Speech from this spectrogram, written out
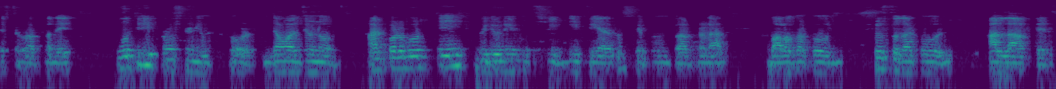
চেষ্টা করব আপনাদের প্রতিটি প্রশ্নের উত্তর দেওয়ার জন্য। আর পরবর্তী ভিডিও নিয়ে শীঘ্রই ফিরে আসব সে পর্যন্ত আপনারা ভালো থাকুন, সুস্থ থাকুন। আল্লাহ হাফেজ।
